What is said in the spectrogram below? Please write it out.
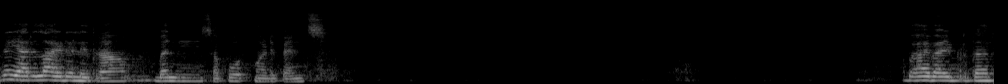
ಹಾಗೆ ಯಾರೆಲ್ಲ ಐಡಿಯಲ್ ಇದ್ರ? ಬನ್ನಿ ಸಪೋರ್ಟ್ ಮಾಡಿ ಫ್ರೆಂಡ್ಸ್ ಬಾಯ್ ಬಾಯ್ ಬ್ರದರ್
